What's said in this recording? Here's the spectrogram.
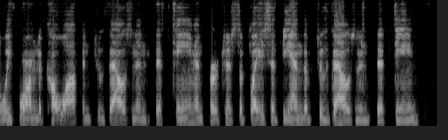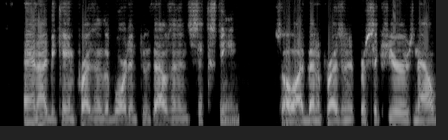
We formed a co op in 2015 and purchased the place at the end of 2015. And I became president of the board in 2016. So I've been a president for six years now.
